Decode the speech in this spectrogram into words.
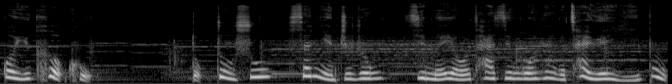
过于刻苦，董仲舒三年之中既没有踏进过那个菜园一步，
